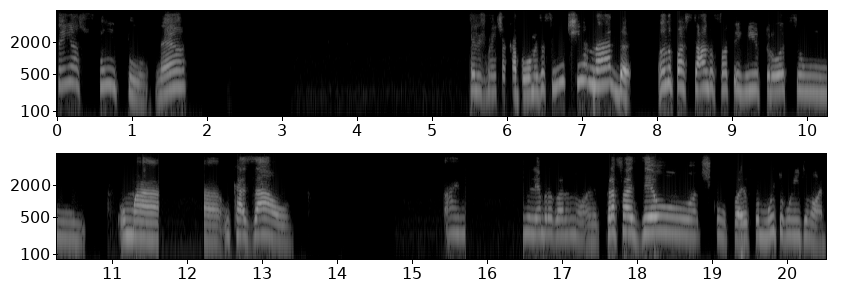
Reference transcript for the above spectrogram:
tem assunto, né? Infelizmente acabou, mas assim, não tinha nada. Ano passado, o Foto em Rio trouxe um, uma, um casal. Ai, não me lembro agora o nome. Para fazer o. Desculpa, eu sou muito ruim de nome.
